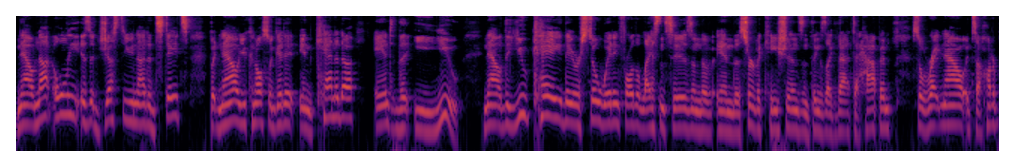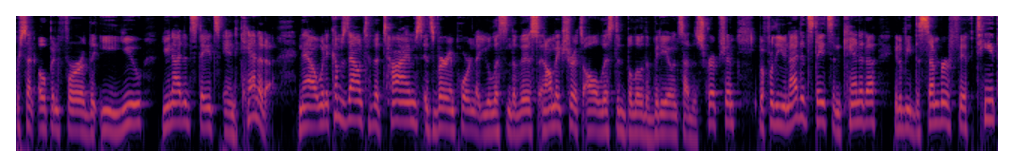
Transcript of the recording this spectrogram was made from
Now, not only is it just the United States, but now you can also get it in Canada and the EU. Now, the UK, they are still waiting for all the licenses and the and the certifications and things like that to happen. So right now, it's 100% open for the EU, United States, and Canada. Now, when it comes down to the times, it's very important that you listen to this, and I'll make sure it's all listed below the video inside the description. But for the United States and Canada, it'll be December 15th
